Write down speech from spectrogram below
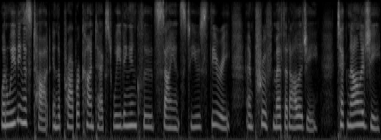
When weaving is taught in the proper context, weaving includes science to use theory and proof methodology, technology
